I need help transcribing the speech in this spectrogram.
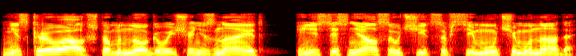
Не скрывал, что многого еще не знает, и не стеснялся учиться всему, чему надо.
